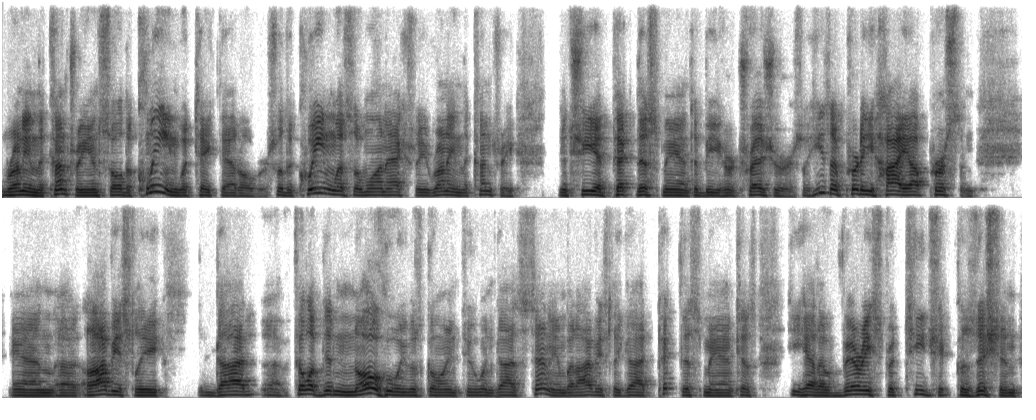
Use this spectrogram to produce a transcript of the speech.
running the country and so the queen would take that over so the queen was the one actually running the country and she had picked this man to be her treasurer. So he's a pretty high up person. And uh, obviously god uh, philip didn't know who he was going to when god sent him but obviously god picked this man because he had a very strategic position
